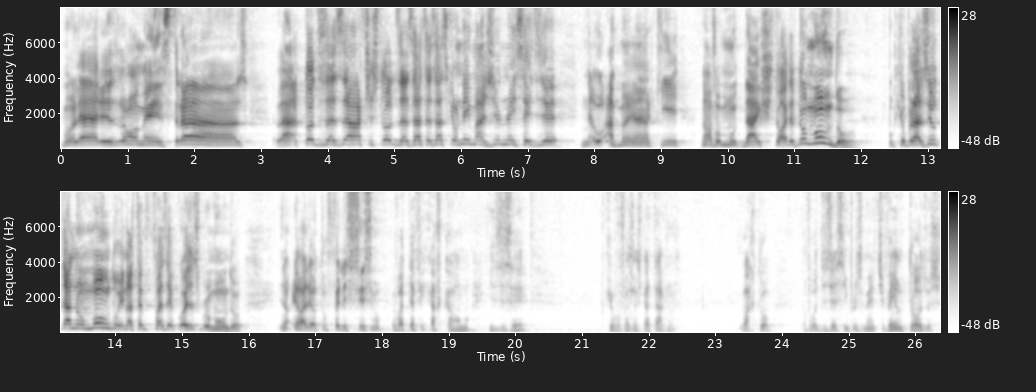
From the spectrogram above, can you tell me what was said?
mulheres, homens, trans, ah, todas as artes, todas as artes, as artes que eu nem imagino, nem sei dizer. Amanhã aqui nós vamos mudar a história do mundo, porque o Brasil está no mundo e nós temos que fazer coisas para o mundo. Eu, olha, eu estou felicíssimo, eu vou até ficar calmo e dizer, porque eu vou fazer um espetáculo do Arthur. Eu vou dizer simplesmente: venham todos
